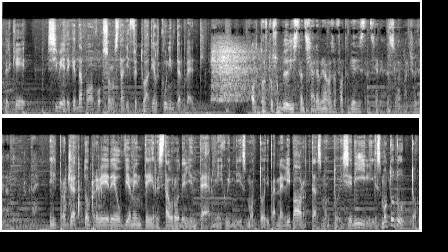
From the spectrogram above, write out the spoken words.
perché si vede che da poco sono stati effettuati alcuni interventi. Ho tolto subito distanziare, la prima cosa ho fatto via distanziare, adesso la faccio vedere un attimo giù, dai. Il progetto prevede ovviamente il restauro degli interni, quindi smonto i pannelli porta, smonto i sedili, smonto tutto.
